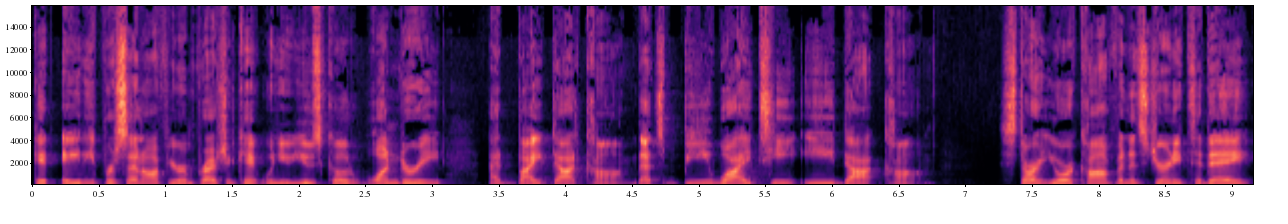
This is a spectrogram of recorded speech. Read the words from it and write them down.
Get 80% off your impression kit when you use code WONDERY at Byte.com. That's B-Y-T-E dot com. Start your confidence journey today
